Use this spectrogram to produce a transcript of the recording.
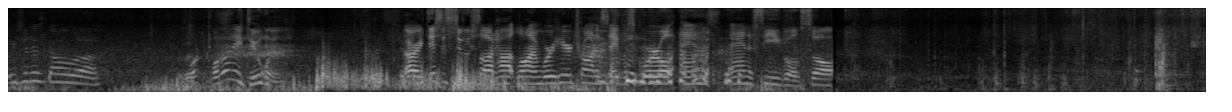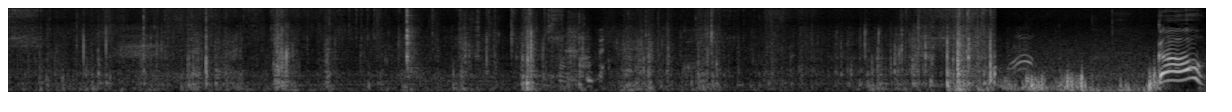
We should just go, uh, What, what are they doing? All right, this is Suicide Hotline. We're here trying to save a squirrel and a, and a seagull. So. Go!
